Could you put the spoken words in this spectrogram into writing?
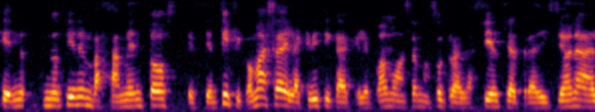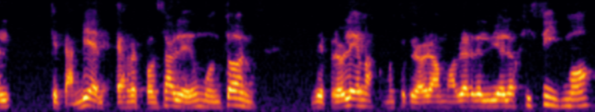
que no, tienen basamentos científicos, más allá de la crítica que le podamos hacer nosotros a la ciencia tradicional, que también es responsable de un montón de problemas, como esto que ahora vamos a hablar del biologicismo,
